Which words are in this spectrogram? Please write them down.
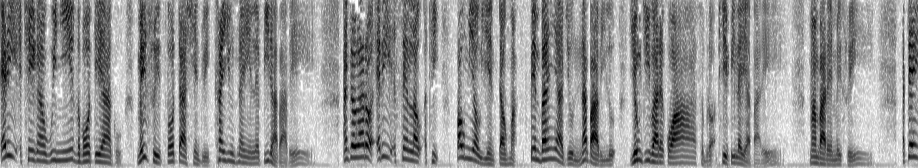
အဲ့ဒီအခြေခံဝိညာဉ်ရေးသဘောတရားကိုမိษွေသောတရှင်တွေခံယူနိုင်ရင်လည်းပြီးတာပါပဲအင်္ဂါကတော့အဲ့ဒီအဆင့်လောက်အထိပေါက်မြောက်ရင်တောင်းမှပင်ပန်းရကြိုးနှပ်ပါပြီလို့ယုံကြည်ပါတယ်ကွာဆိုပြီးတော့အဖြေပေးလိုက်ရပါတယ်မှန်ပါတယ်မိษွေအတိတ်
